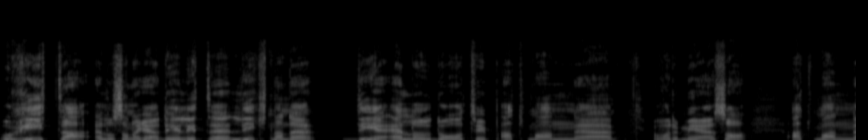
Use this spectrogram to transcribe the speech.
att rita eller sådana grejer. Det är lite liknande det, eller då typ att man, vad var det mer jag sa? Att man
